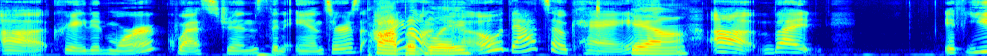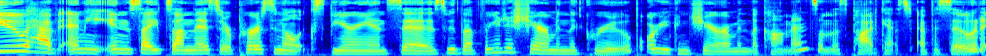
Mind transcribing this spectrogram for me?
uh, created more questions than answers. Probably. Oh. That's okay. Yeah, Uh, but if you have any insights on this or personal experiences, we'd love for you to share them in the group or you can share them in the comments on this podcast episode.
